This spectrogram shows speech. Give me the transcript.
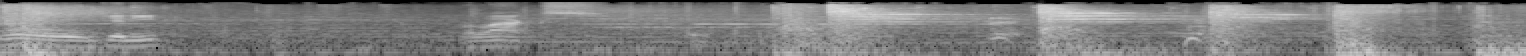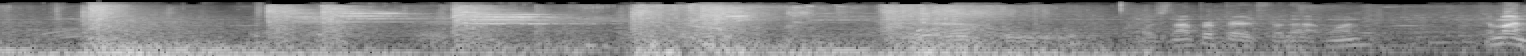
Whoa, Guinea. Not prepared for that one. Come on.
